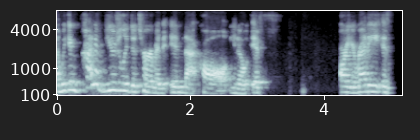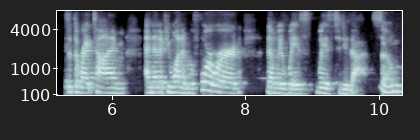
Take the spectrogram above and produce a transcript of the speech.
And we can kind of usually determine in that call, you know, if are you ready? Is, is it the right time? And then if you want to move forward, then we have ways ways to do that. So. Mm-hmm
